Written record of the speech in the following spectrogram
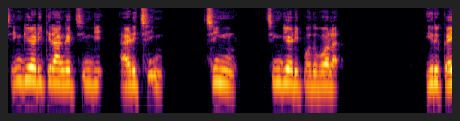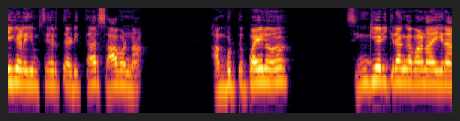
சிங்கி அடிக்கிறாங்க சிங்கி அடிச்சிங் சிங் சிங்கி அடிப்பது போல. இரு கைகளையும் சேர்த்து அடித்தார் சாவண்ணா. அம்புட்டு பயலும் சிங்கி அடிக்கிறாங்க வானாயினா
